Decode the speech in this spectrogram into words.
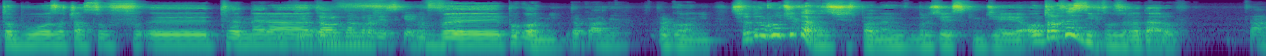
To było za czasów y, trenera Witolda Mroziewskiego. w Pogoni. Dokładnie. Tak, Pogoni. Swoją drogą ciekawe, co się z panem Mroziewskim dzieje. On trochę zniknął z radarów. tak.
